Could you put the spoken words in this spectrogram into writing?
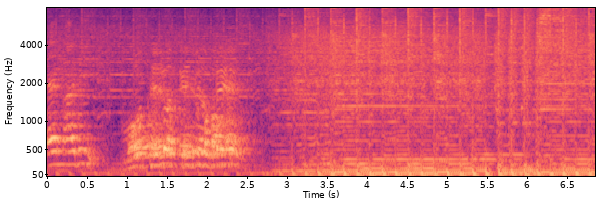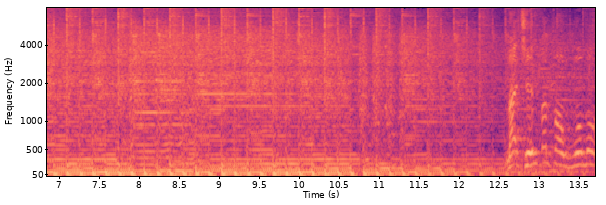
MIB một thế lực kinh trường bóng đêm. Đại chiến văn phòng mùa 1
